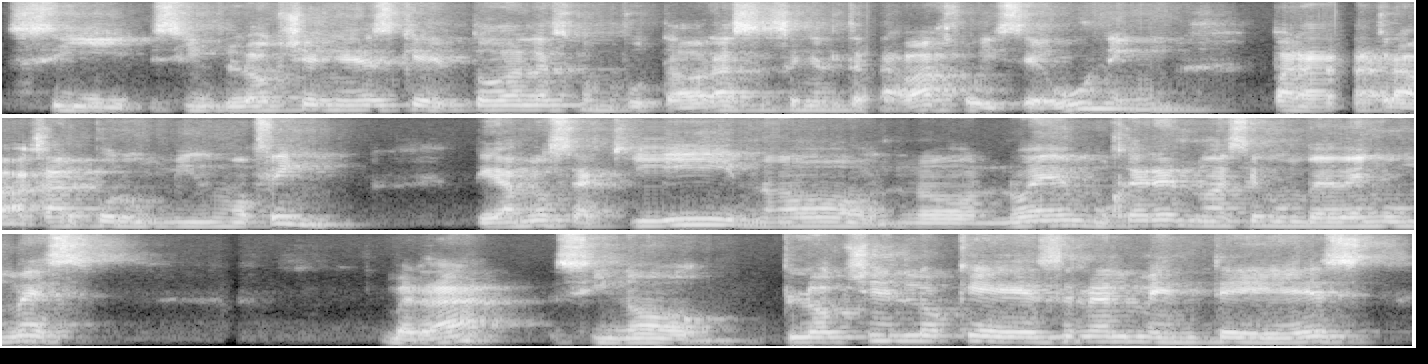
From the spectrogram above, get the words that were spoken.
si, si blockchain es que todas las computadoras hacen el trabajo y se unen para trabajar por un mismo fin. Digamos, aquí no, no, nueve mujeres no hacen un bebé en un mes, ¿verdad? Sino blockchain lo que es realmente es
